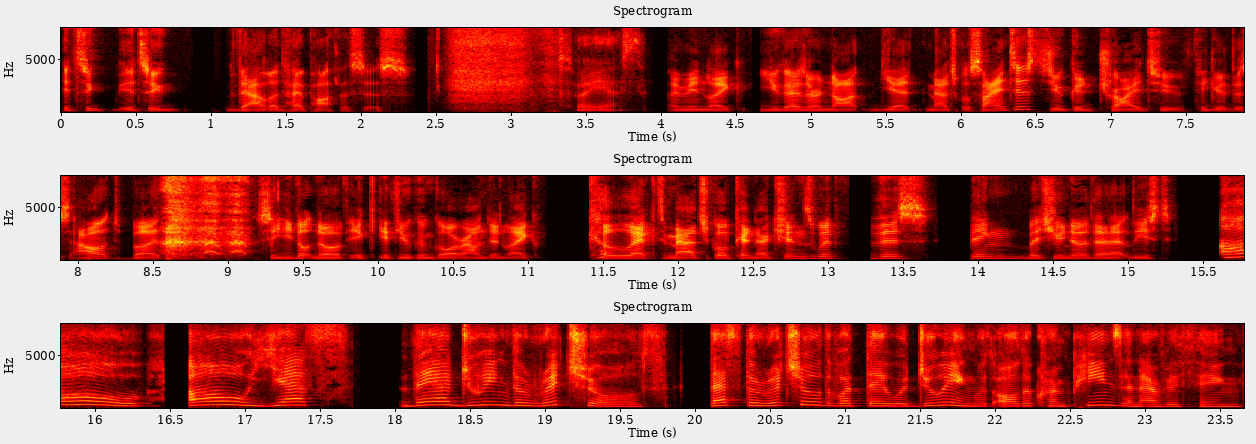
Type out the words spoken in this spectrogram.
It's a it's a valid hypothesis. so? Yes. I mean, like you guys are not yet magical scientists. You could try to figure this out, but so you don't know if if you can go around and like collect magical connections with this thing. But you know that at least Oh, oh yes, they are doing the rituals. That's the ritual that what they were doing with all the crampines and everything.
